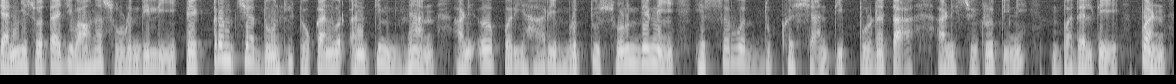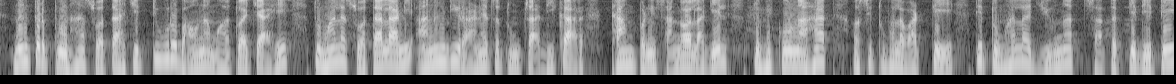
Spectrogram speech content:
त्यांनी स्वतःची भावना सोडून दिली. स्पेक्ट्रमच्या दोन्ही टोकांवर अंतिम ज्ञान आणि अपरिहार्य मृत्यू सोडून देणे हे सर्व दुःख शांती पूर्णता आणि स्वीकृतीने बदलते. पण नंतर पुन्हा स्वतःची तीव्र भावना महत्त्वाची आहे. तुम्हाला स्वतःला आणि आनंदी राहण्याचा तुमचा अधिकार ठामपणे सांगावं लागेल तुम्ही कोण आहात? असे तुम्हाला वाटते ते तुम्हाला जीवनात सातत्य देते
